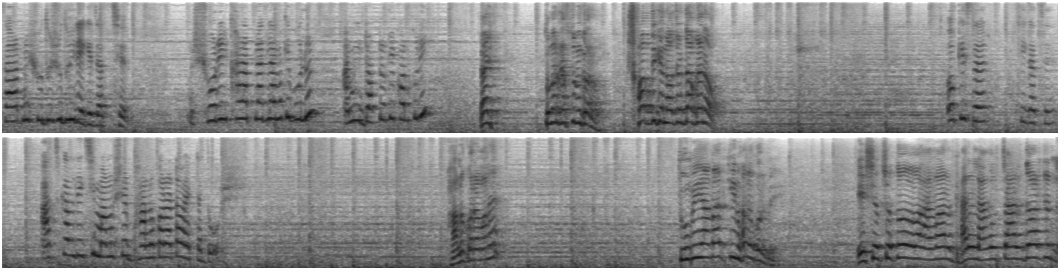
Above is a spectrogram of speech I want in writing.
স্যার আপনি শুধু শুধুই রেগে যাচ্ছেন। শরীর খারাপ লাগলে আমাকে বলুন আমি ডক্টরকে কল করি। এই তোমার কাজ তুমি করো। সব দিকে নজর দাও কেন? ওকে স্যার ঠিক আছে। আজকাল দেখছি মানুষের ভালো করাটাও একটা দোষ। ভালো করা মানে? তুমি আমার কি ভালো করবে? এসেছ তো আমার ঘরে লাঙল চাষ দেওয়ার জন্য।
